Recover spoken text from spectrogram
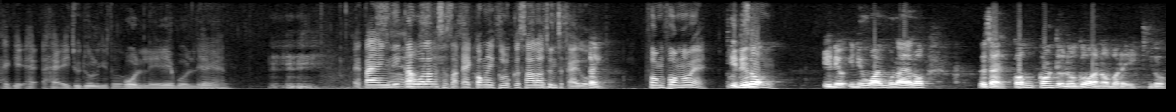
he, he, he, judul gitu Boleh, ya boleh. kan eh tayang ini kan walang sesak kayak kong keluh kesal langsung cekai Teng. fong fong ame Ini lo, ini ini why mulai lo, lo cai, con con tiểu logo nó bảo iki lo.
